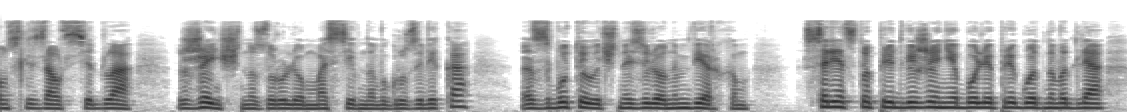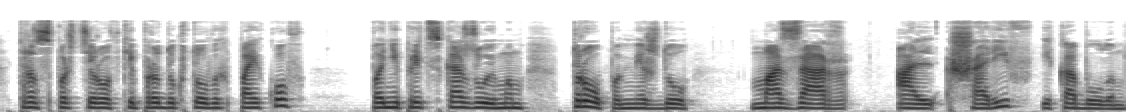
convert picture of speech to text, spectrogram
он слезал с седла, женщина за рулем массивного грузовика с бутылочно-зеленым верхом средство передвижения более пригодного для транспортировки продуктовых пайков по непредсказуемым тропам между Мазар-аль-Шариф и Кабулом,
